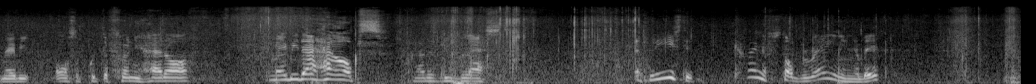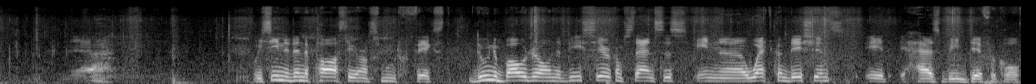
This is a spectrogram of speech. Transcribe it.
Maybe also put the funny head off. Maybe that helps. Let us be blessed. At least it kind of stopped raining a bit. We've seen it in the past here on Smooth Gefixt. Doing the bow drill under these circumstances in uh, wet conditions, it has been difficult.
